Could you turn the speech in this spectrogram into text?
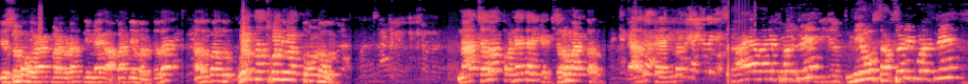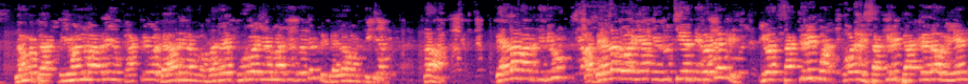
ನೀವು ಸುಮ್ಮನೆ ಹೋರಾಟ ಮಾಡ್ಬೇಡ ನಿಮ್ ಮ್ಯಾಗ ಅಪಾದನೆ ಬರ್ತದ. ಅದಕ್ಕೊಂದು ಗುರುತು ಹಚ್ಕೊಂಡು ಇವತ್ತು ತಗೊಂಡ್ ಹೋಗಿ ನಾ ಚಲೋ ಕೊನೆ ತಾರೀಕು ಚಲೋ ಮಾಡ್ತಾರ. ಕೊಡತ್ರಿ, ನೀವು ಸಬ್ಸಿಡಿ ಕೊಡತ್ರಿ, ನಮ್ಮ ಫ್ಯಾಕ್ಟ್ರಿ ಇವನ್ ಮಾಡ್ರಿ, ಇವ್ ಫ್ಯಾಕ್ಟ್ರಿ ಒಳಗ ಬ್ಯಾಡ್ರಿ, ನಮ್ಮ ಮೊದಲೇ ಪೂರ್ವಜ ಏನ್ ಮಾಡ್ತಿದ್ರು ಬೆಲ್ಲ ಮಾಡ್ತಿದ್ರು ಹಾ. ಬೆಲ್ಲ ಮಾಡ್ತಿದ್ರು. ಆ ಬೆಲ್ಲದೊಳಗೆ ಏನ್ ರುಚಿ ಇರ್ತಿ ಗೊತ್ತೇನ್ರಿ? ಇವತ್ ಸಕ್ರಿ ನೋಡ್ರಿ, ಸಕ್ರಿ ಫ್ಯಾಕ್ಟ್ರಿ ಅವ್ರು ಏನ್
